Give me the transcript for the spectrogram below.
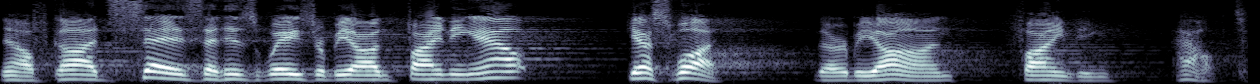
Now, if God says that his ways are beyond finding out, guess what? They're beyond finding out.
